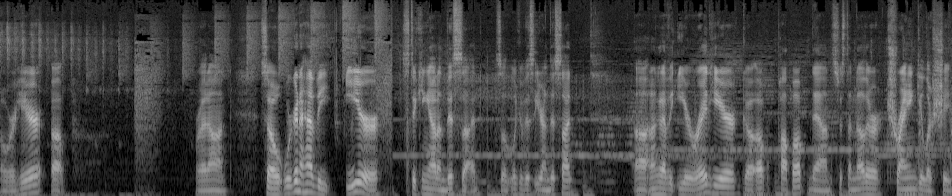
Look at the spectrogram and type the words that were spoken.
over here, up, right on. So we're gonna have the ear sticking out on this side. So look at this ear on this side. Uh, and I'm gonna have the ear right here, go up, pop up, down. It's just another triangular shape,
